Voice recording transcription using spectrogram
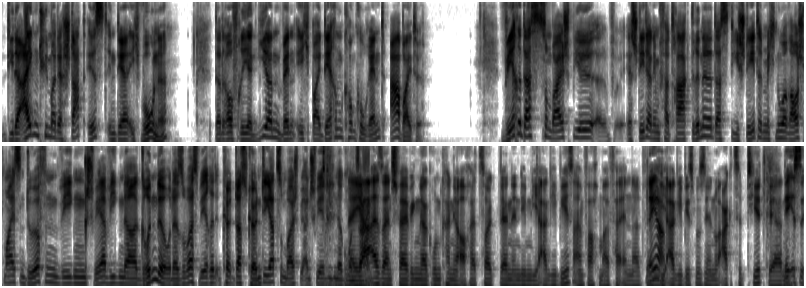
die der Eigentümer der Stadt ist, in der ich wohne, darauf reagieren, wenn ich bei deren Konkurrent arbeite? Wäre das zum Beispiel, äh, es steht ja in dem Vertrag drinne, dass die Städte mich nur rausschmeißen dürfen wegen schwerwiegender Gründe oder sowas, wäre, das könnte ja zum Beispiel ein schwerwiegender Grund naja, sein. Ja, also ein schwerwiegender Grund kann ja auch erzeugt werden, indem die AGBs einfach mal verändert werden. Naja. Die AGBs müssen ja nur akzeptiert werden. Nee, es,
